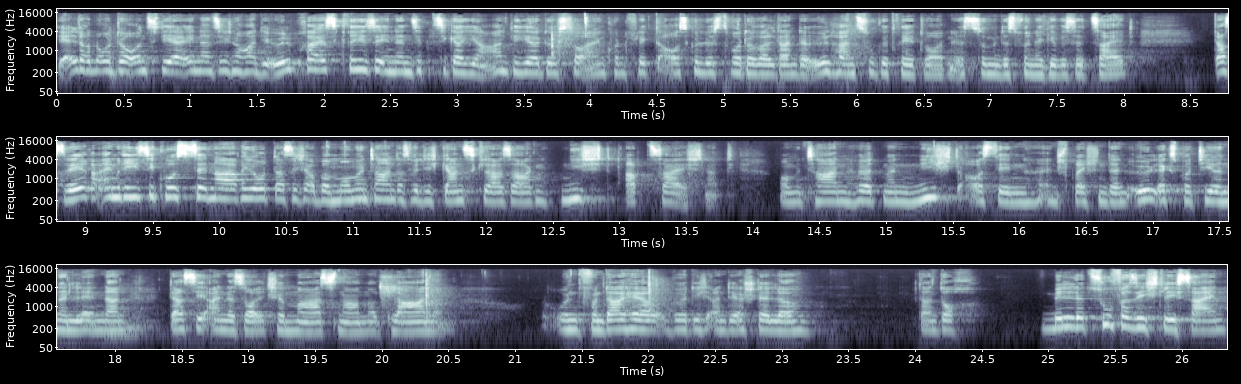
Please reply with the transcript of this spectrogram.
Die Älteren unter uns, die erinnern sich noch an die Ölpreiskrise in den 70er Jahren, die ja durch so einen Konflikt ausgelöst wurde, weil dann der Ölhahn zugedreht worden ist, zumindest für eine gewisse Zeit. Das wäre ein Risikoszenario, das sich aber momentan, das will ich ganz klar sagen, nicht abzeichnet. Momentan hört man nicht aus den entsprechenden ölexportierenden Ländern, dass sie eine solche Maßnahme planen. Und von daher würde ich an der Stelle dann doch milde zuversichtlich sein,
